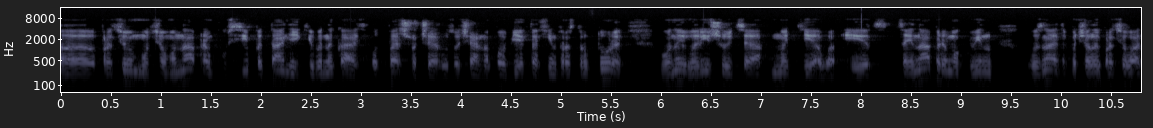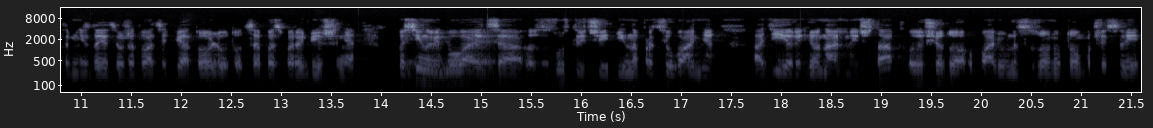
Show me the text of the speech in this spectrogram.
Е, Працюємо у цьому напрямку. Всі питання, які виникають, от першу чергу, звичайно, по об'єктах інфраструктури, вони вирішуються миттєво. І цей напрямок він ви знаєте, почали працювати. Мені здається, вже 25 лютого. Це без перебільшення. Постійно відбуваються зустрічі і напрацювання. А діє регіональний штаб е, щодо опалювального сезону, в тому числі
